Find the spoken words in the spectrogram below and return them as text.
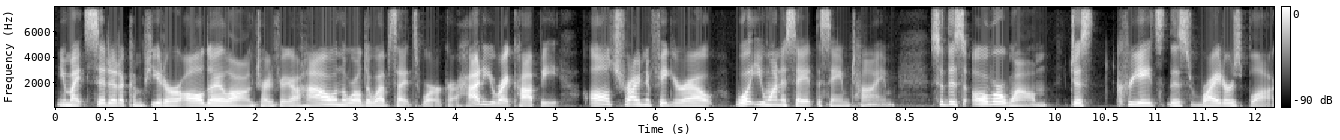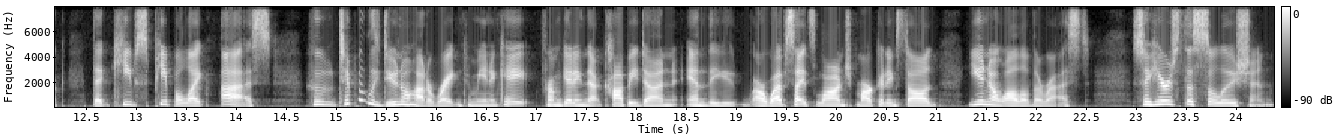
you might sit at a computer all day long trying to figure out how in the world do websites work or how do you write copy, all trying to figure out what you want to say at the same time. So, this overwhelm just creates this writer's block that keeps people like us who typically do know how to write and communicate from getting that copy done and the our websites launched, marketing stalled, you know all of the rest. So here's the solution.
